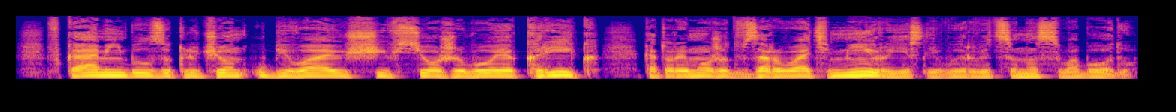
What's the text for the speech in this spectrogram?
В камень был заключен убивающий все живое крик, который может взорвать мир, если вырвется на свободу.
